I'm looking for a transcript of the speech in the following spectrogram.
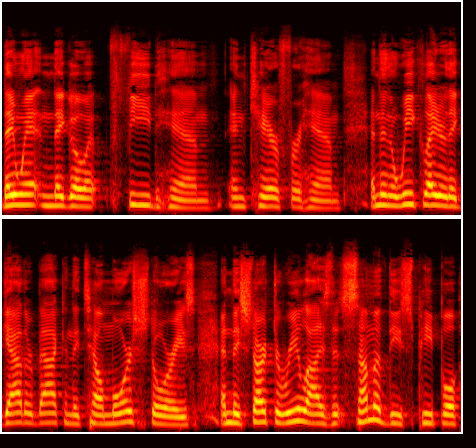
they went and they go feed him and care for him. And then a week later, they gather back and they tell more stories. And they start to realize that some of these people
